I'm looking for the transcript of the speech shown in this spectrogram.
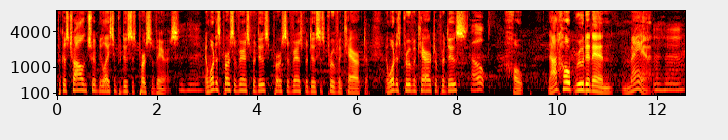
Because trial and tribulation produces perseverance. And what does perseverance produce? Perseverance produces proven character. And what does proven character produce? Hope. Hope. Not hope rooted in man,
